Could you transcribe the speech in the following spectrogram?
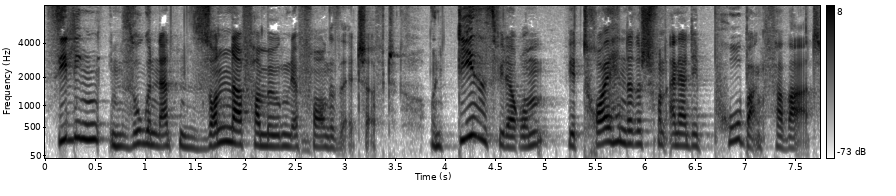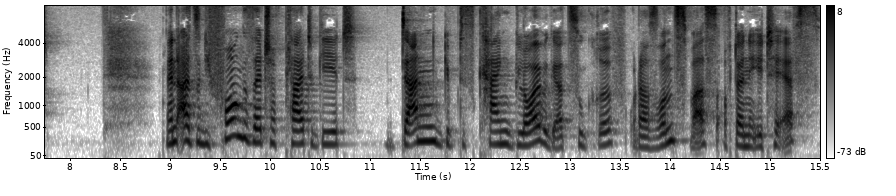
Sie liegen im sogenannten Sondervermögen der Fondsgesellschaft. Und dieses wiederum wird treuhänderisch von einer Depotbank verwahrt. Wenn also die Fondsgesellschaft pleite geht, dann gibt es keinen Gläubigerzugriff oder sonst was auf deine ETFs,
